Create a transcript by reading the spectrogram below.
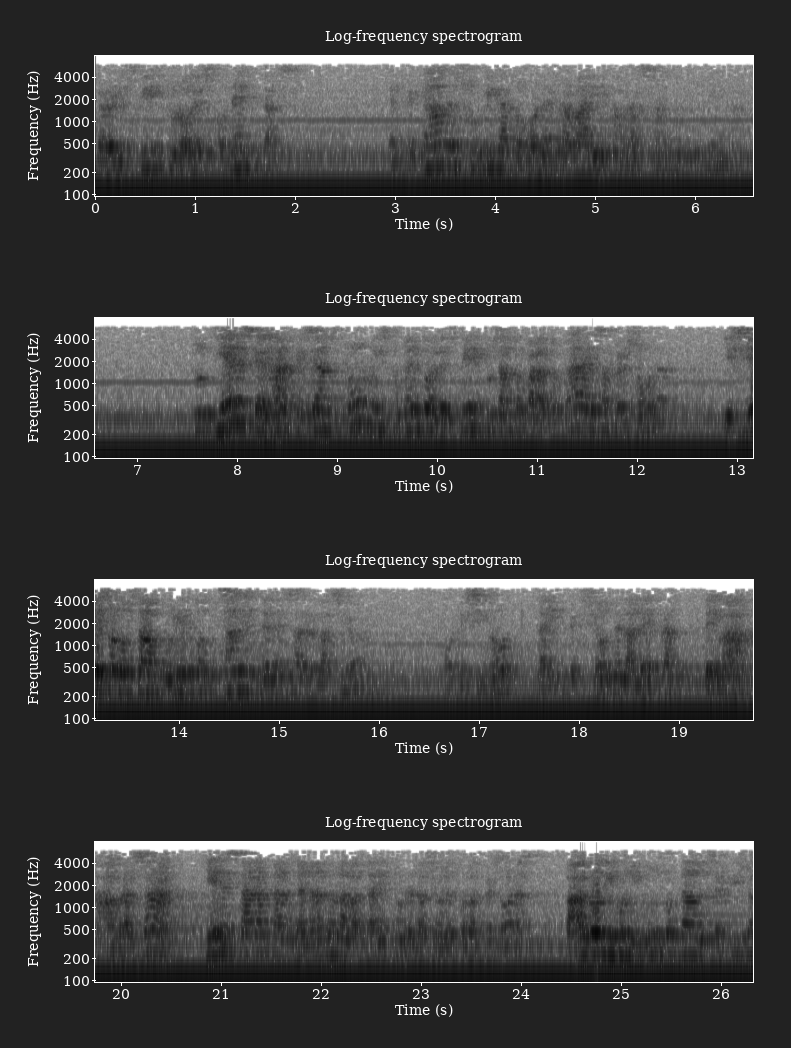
pero el espíritu lo desconectas, el pecado en su vida como lepra va a ir abrazando Tú tienes que dejar que seas tú un instrumento del Espíritu Santo para tocar a esa persona. Y si eso no está ocurriendo, sálete de esa relación. La infección de la lepra te va a abrazar. ¿Quién está ganando la batalla en tus relaciones con las personas? Pablo dijo, ningún soldado en servicio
